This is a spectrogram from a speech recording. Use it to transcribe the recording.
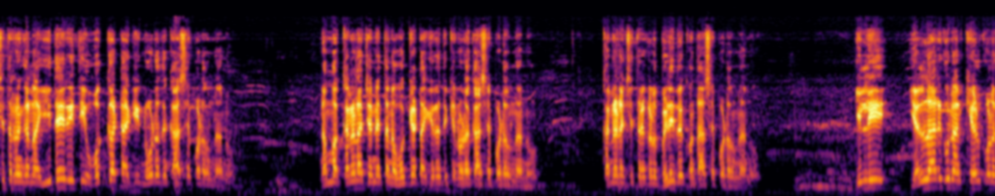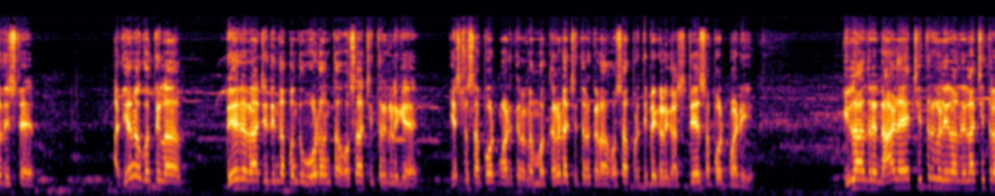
ಚಿತ್ರರಂಗನ ಇದೇ ರೀತಿ ಒಗ್ಗಟ್ಟಾಗಿ ನೋಡೋದಕ್ಕೆ ಆಸೆ ಪಡೋನು ನಾನು. ನಮ್ಮ ಕನ್ನಡ ಜನತನ ಒಗ್ಗಟ್ಟಾಗಿರೋದಕ್ಕೆ ನೋಡೋಕೆ ಆಸೆ ಪಡೋನು ನಾನು. ಕನ್ನಡ ಚಿತ್ರಗಳು ಬೆಳಿಬೇಕು ಅಂತ ಆಸೆ ಪಡೋನು ನಾನು. ಇಲ್ಲಿ ಎಲ್ಲರಿಗೂ ನಾನು ಕೇಳ್ಕೊಳ್ಳೋದಿಷ್ಟೇ, ಅದೇನೋ ಗೊತ್ತಿಲ್ಲ, ಬೇರೆ ರಾಜ್ಯದಿಂದ ಬಂದು ಓಡೋಂಥ ಹೊಸ ಚಿತ್ರಗಳಿಗೆ ಎಷ್ಟು ಸಪೋರ್ಟ್ ಮಾಡ್ತಿರೋ ನಮ್ಮ ಕನ್ನಡ ಚಿತ್ರಗಳ ಹೊಸ ಪ್ರತಿಭೆಗಳಿಗೆ ಅಷ್ಟೇ ಸಪೋರ್ಟ್ ಮಾಡಿ. ಇಲ್ಲ ಅಂದ್ರೆ ನಾಳೆ ಚಿತ್ರಗಳು ಇರೋದಿಲ್ಲ ಚಿತ್ರ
